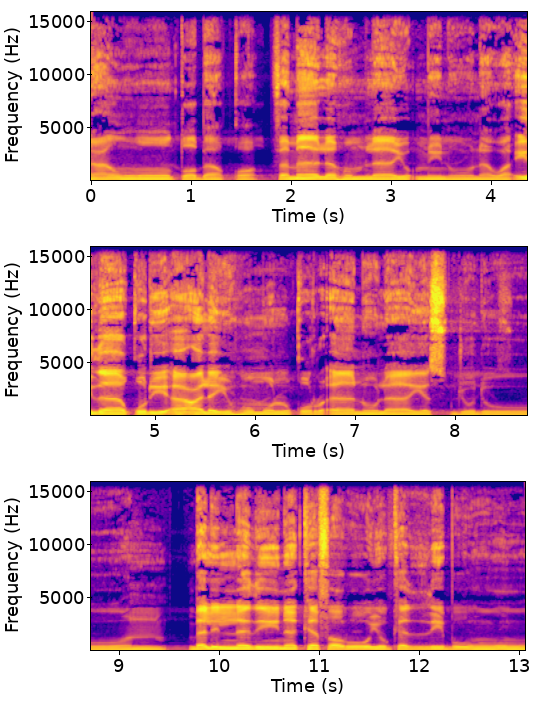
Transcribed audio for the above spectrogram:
عن طبق فما لهم لا يؤمنون وإذا قرئ عليهم القرآن لا يسجدون بل الذين كفروا يكذبون.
